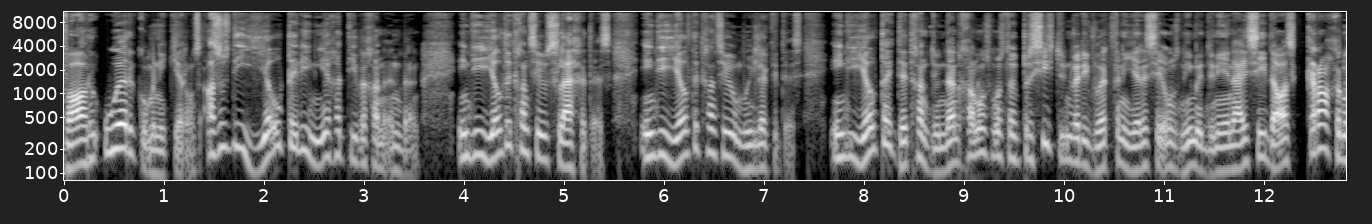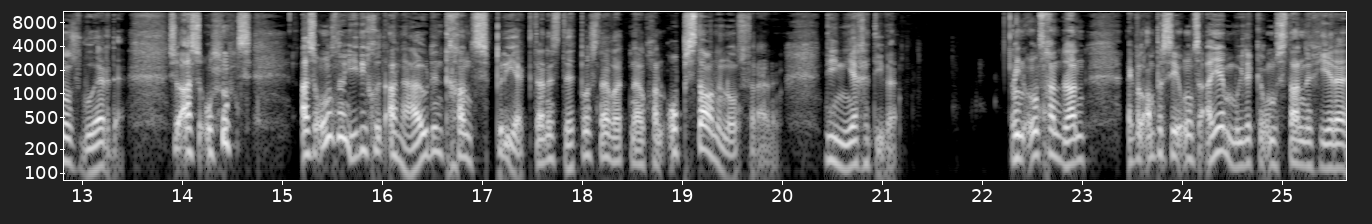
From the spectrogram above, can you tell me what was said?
waaroor kommunikeer ons? As ons die heeltyd die negatiewe gaan inbring en die heeltyd gaan sê hoe sleg dit is en die heeltyd gaan sê hoe moeilik dit is en die heeltyd dit gaan doen, dan gaan ons mos nou presies doen wat die woord van die Here sê ons nie moet doen nie en hy sê daar's krag in ons woorde. So as ons As ons nou hierdie goed aanhoudend gaan spreek, dan is dit mos nou wat nou gaan opstaan in ons verhouding, die negatiewe. En ons gaan dan ek wil amper sê ons eie moeilike omstandighede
